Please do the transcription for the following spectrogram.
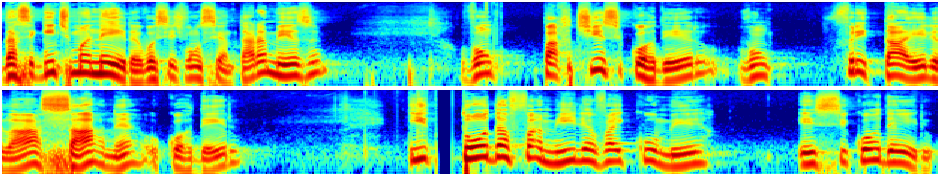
da seguinte maneira, vocês vão sentar à mesa, vão partir esse cordeiro, vão fritar ele lá, assar né, o cordeiro, e toda a família vai comer esse cordeiro.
